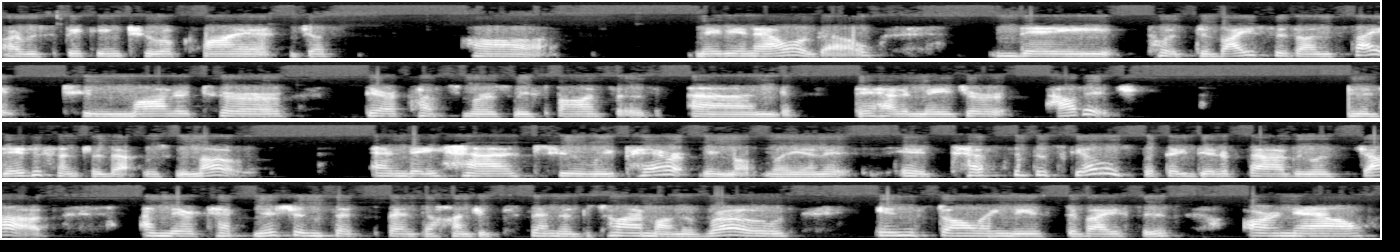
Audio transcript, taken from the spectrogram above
I was speaking to a client just uh, maybe an hour ago. They put devices on site to monitor their customers' responses, and they had a major outage in a data center that was remote. And they had to repair it remotely. And it, it tested the skills, but they did a fabulous job. And their technicians that spent 100% of the time on the road installing these devices are now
